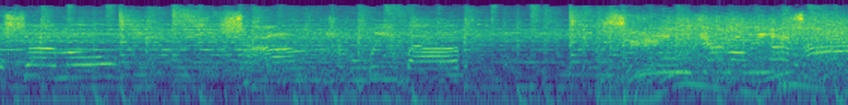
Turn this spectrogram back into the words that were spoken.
朝のサンズウィバー信者の皆さん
